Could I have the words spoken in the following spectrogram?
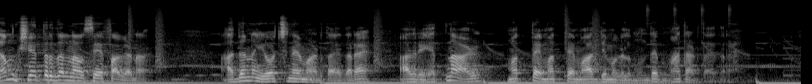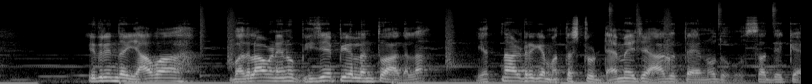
ನಮ್ಮ ಕ್ಷೇತ್ರದಲ್ಲಿ ನಾವು ಸೇಫ್ ಆಗೋಣ. ಅದನ್ನು ಯೋಚನೆ ಮಾಡ್ತಾ ಇದ್ದಾರೆ. ಆದರೆ ಯತ್ನಾಳ್ ಮತ್ತೆ ಮತ್ತೆ ಮಾಧ್ಯಮಗಳ ಮುಂದೆ ಮಾತಾಡ್ತಾ ಇದ್ದಾರೆ. ಇದರಿಂದ ಯಾವ ಬದಲಾವಣೆಯೂ ಬಿ ಜೆ ಪಿಯಲ್ಲಂತೂ ಆಗಲ್ಲ. ಯತ್ನಾಳ್ರಿಗೆ ಮತ್ತಷ್ಟು ಡ್ಯಾಮೇಜೇ ಆಗುತ್ತೆ ಅನ್ನೋದು ಸದ್ಯಕ್ಕೆ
